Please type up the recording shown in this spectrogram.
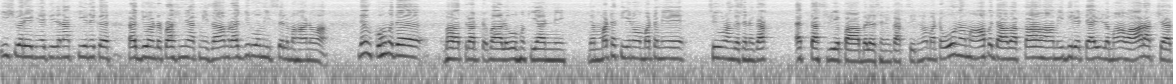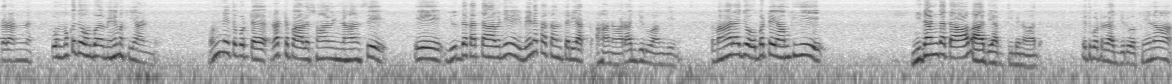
ඊශ්වරයෙක් නැති තැනක් කියන එක රජුරන්ට ප්‍රශ්නයක් නිසාම රජුරුවම ඉස්සෙල්ලා මහනවා. දැන් කොහොමද භවත් රට්ටපාලෝම කියන්නේ දැන් මට තියෙනවා මට මේ සිවුරංග සෙනගක් ඇත්තස්ත්‍රිය පාබල සෙනගක් සිටිනවා මට ඕනම ආපදාවක් ආවම ඉදිරියට ඇවිල්ලා මාව ආරක්ෂා කරන්න. මොකද ඔබ මෙහෙම කියන්නේ? ඔන්න එතකොට රට්ටපාල ස්වාමීන් වහන්සේ ඒ යුද්ධ කතාව නෙවෙයි වෙන කතන්තරයක් අහනවා රජුරුවන්ගෙන්. මහරජා ඔබට යම්කිසි නිදන්ගත ආවාදයක් තිබෙනවද? එතකොට රජුරුව කියනවා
